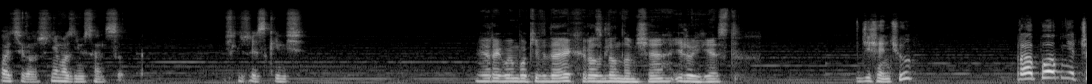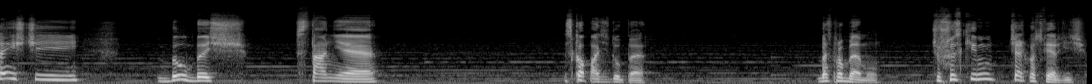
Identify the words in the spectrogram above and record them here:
Chodź Roż, nie ma z nim sensu. Myśli, że jest kimś. Biorę głęboki wdech, rozglądam się. Ilu ich jest? Dziesięciu? Prawdopodobnie części byłbyś w stanie skopać dupę. Bez problemu. Czy wszystkim? Ciężko stwierdzić.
